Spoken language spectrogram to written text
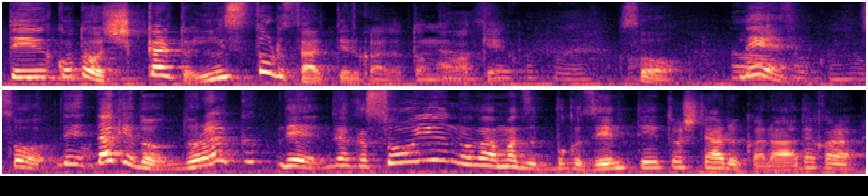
っていうことをしっかりとインストールされてるからだと思うわけ。そうあでそうでだけどドラッグでだからそういうのがまず僕前提としてあるからだから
